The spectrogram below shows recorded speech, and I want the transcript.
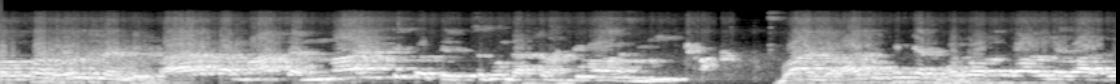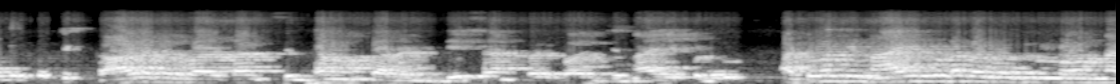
గొప్ప రోజులండి. భారత మాత ఎన్నాటికో తెచ్చుకున్నటువంటి వాళ్ళని. వాళ్ళు రాజకీయ భగవత్వాదుల వాదులకు వచ్చి కాళ్ళ మీద పడటానికి సిద్ధమవుతాడండి దేశాన్ని పరిపాలించే నాయకుడు. అటువంటి నాయకుల రోజుల్లో ఉన్న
